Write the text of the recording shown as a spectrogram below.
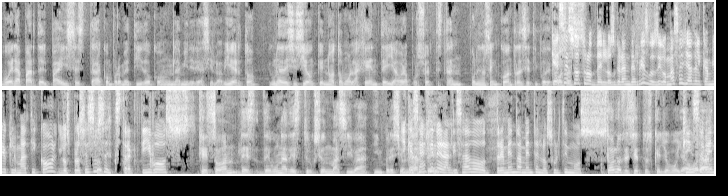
Buena parte del país está comprometido con la minería a cielo abierto, una decisión que no tomó la gente y ahora por suerte están poniéndose en contra de ese tipo de que cosas. Ese es otro de los grandes riesgos. Digo, más allá del cambio climático, los procesos extractivos. Que son de, una destrucción masiva impresionante. Y que se han generalizado tremendamente en los últimos. Todos los desiertos que yo voy ahora,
